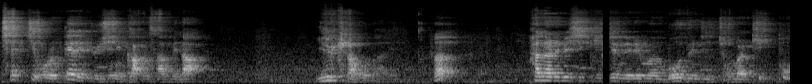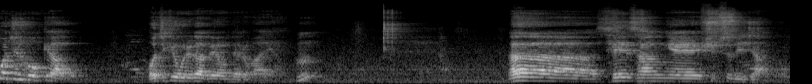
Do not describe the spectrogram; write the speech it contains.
채찍으로 때려주시니 감사합니다 이렇게 하고 말이야 어? 하나님이 시키시 내리면 뭐든지 정말 기쁘고 즐겁게 하고 어저께 우리가 배운 대로 말이야 응? 아, 세상에 휩쓸리지 않고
